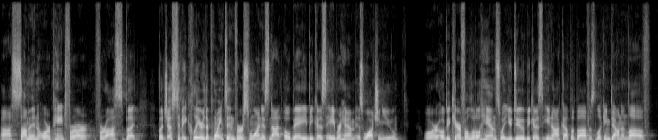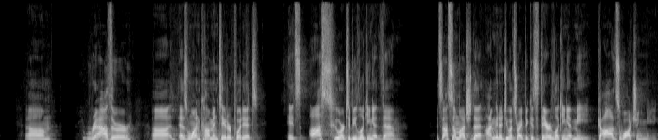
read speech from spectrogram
uh, summon or paint for, our, for us, but but just to be clear, the point in verse 1 is not obey because Abraham is watching you, or oh, be careful, little hands, what you do because Enoch up above is looking down in love. Um, rather, uh, as one commentator put it, it's us who are to be looking at them. It's not so much that I'm going to do what's right because they're looking at me. God's watching me,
